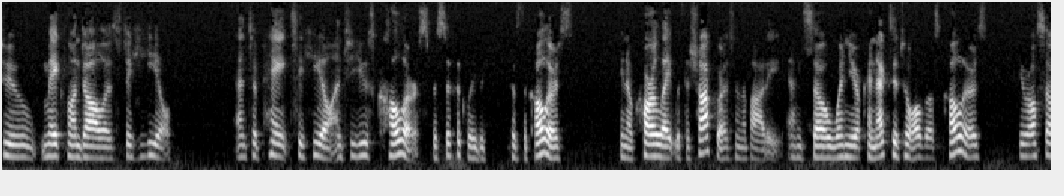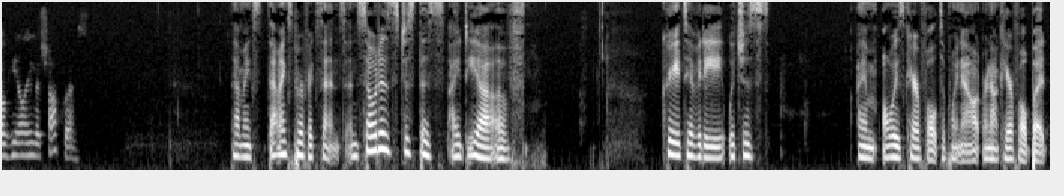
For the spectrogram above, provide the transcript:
to make mandalas to heal and to paint to heal and to use color specifically because the colors you know, correlate with the chakras in the body. And so when you're connected to all those colors, you're also healing the chakras. That makes that makes perfect sense. And so does just this idea of creativity, which is I'm always careful to point out or not careful, but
